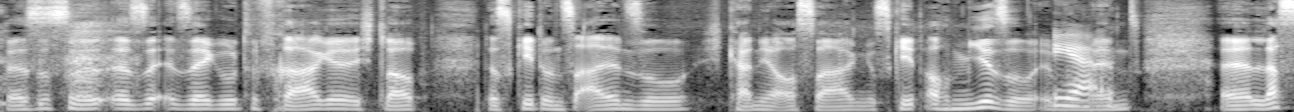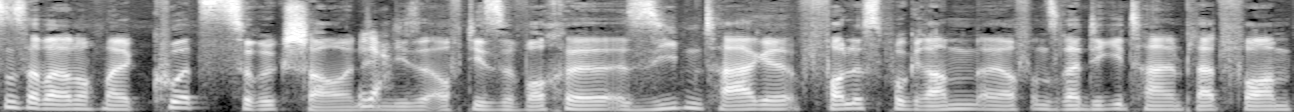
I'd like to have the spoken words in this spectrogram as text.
Das ist eine sehr, sehr gute Frage. Ich glaube, das geht uns allen so. Ich kann ja auch sagen, es geht auch mir so im ja. Moment. Äh, lass uns aber noch mal kurz zurückschauen ja. diese, auf diese Woche. Sieben Tage volles Programm äh, auf unserer digitalen Plattform.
